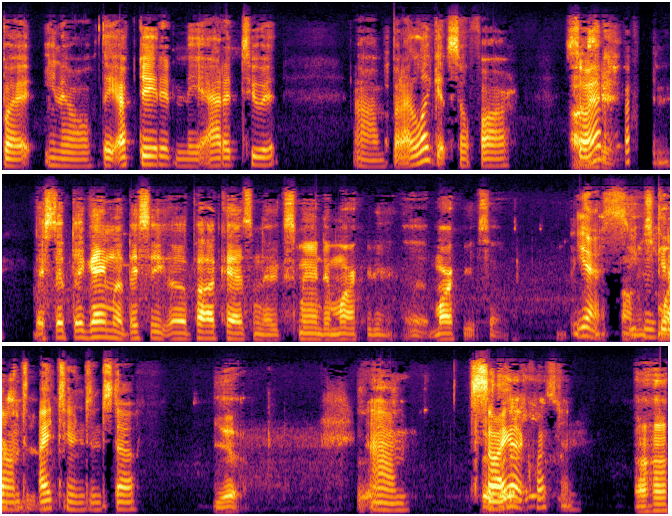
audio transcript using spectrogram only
but you know they updated and they added to it. Um, but I like it so far. So I I have a question. They stepped their game up. They see uh, podcasts and they expand their marketing uh, market. So Yes, you can get on iTunes and stuff. yeah. Um, So so I got a question. Uh huh.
